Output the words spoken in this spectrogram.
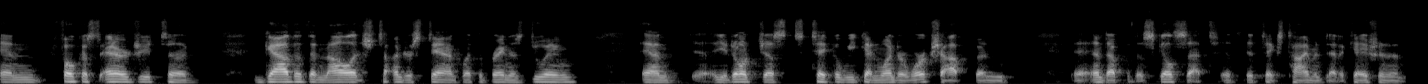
and focused energy to gather the knowledge to understand what the brain is doing. And uh, you don't just take a weekend wonder workshop and end up with a skill set. It, it takes time and dedication, and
